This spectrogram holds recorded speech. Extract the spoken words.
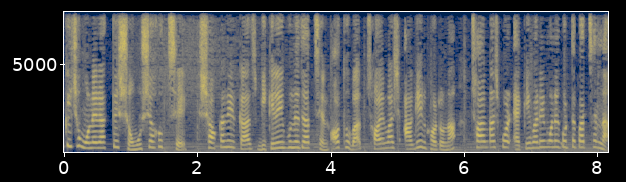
কিছু মনে রাখতে সমস্যা হচ্ছে? সকালের কাজ বিকেলেই ভুলে যাচ্ছেন অথবা ছয় মাস আগের ঘটনা ছয় মাস পর একেবারে মনে করতে পারছেন না।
